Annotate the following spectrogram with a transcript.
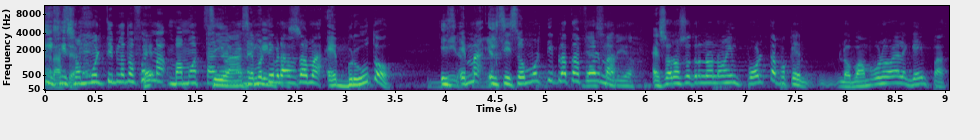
y si son multiplataformas, vamos a estar Si van a ser Game Pass. multiplataforma, es bruto. Y, Mira, es más, ya- y si son multiplataformas, eso a nosotros no nos importa porque los vamos a jugar en el Game Pass.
